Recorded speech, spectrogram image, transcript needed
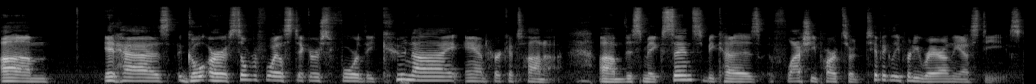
Um, it has gold or silver foil stickers for the kunai and her katana. Um, this makes sense because flashy parts are typically pretty rare on the SDs.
